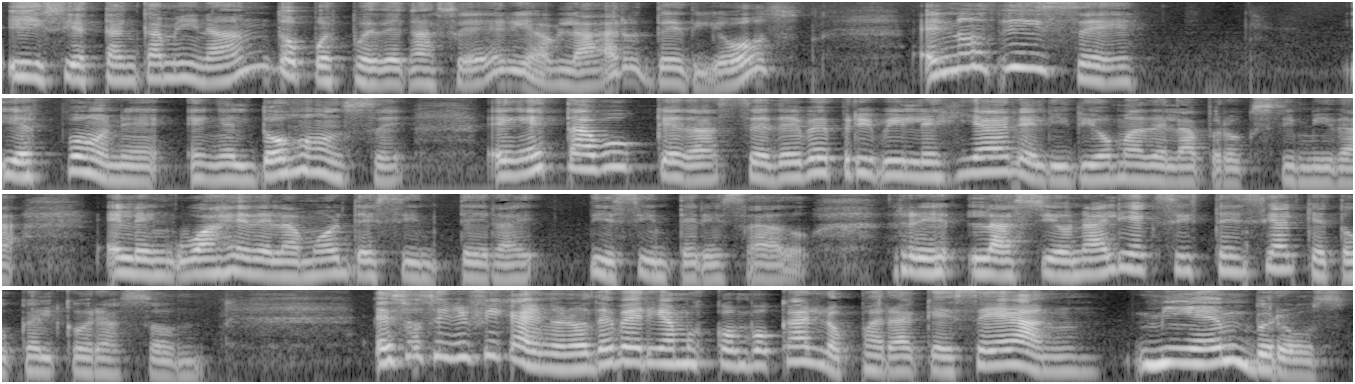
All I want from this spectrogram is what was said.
y si están caminando pues pueden hacer y hablar de Dios. Él nos dice y expone en el 2.11, en esta búsqueda se debe privilegiar el idioma de la proximidad, el lenguaje del amor desinteresado, relacional y existencial que toca el corazón. Eso significa que no deberíamos convocarlos para que sean miembros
